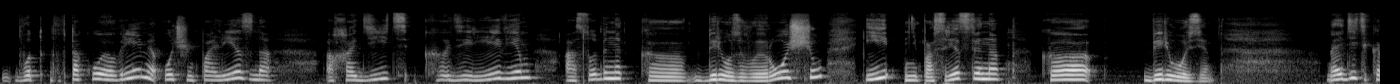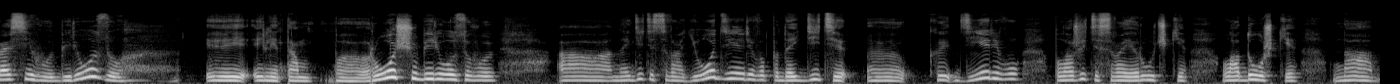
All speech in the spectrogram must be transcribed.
вот в такое время очень полезно ходить к деревьям, особенно к березовой рощу и непосредственно к березе. Найдите красивую березу э, или там э, рощу березовую, а, найдите свое дерево, подойдите э, к дереву, положите свои ручки, ладошки на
